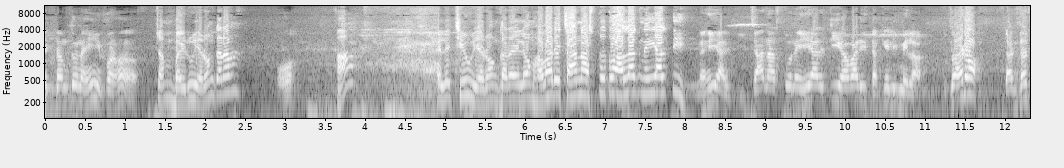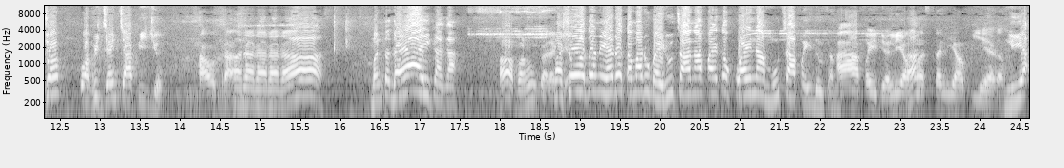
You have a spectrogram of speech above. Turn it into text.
એકદમ તો નહીં પણ હા. ચમ બૈરું હેરોન કરા. ઓ. હા? એટલે ચીવ એરોંગ કરા એટલે આમ હવારે ચા નાસ્તો તો અલગ નહીં હાલતી નહીં હાલતી ચા નાસ્તો નહીં હાલતી હવારી ધકેલી મેલા. તો હેડો ધંધો છો કોફી જઈને ચા પીજો આવો ત્રાસ. અરે અરે અરે મને તો દયા આવી કાકા. હા પણ હું કરે કશો વાંધો નહીં હેડો તમારું બૈરું ચા ના પાય તો કોઈ ના હું ચા પી દઉં તમે હા પી દે હા? મસ્ત આવો પીએ હેડો. લિયા.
